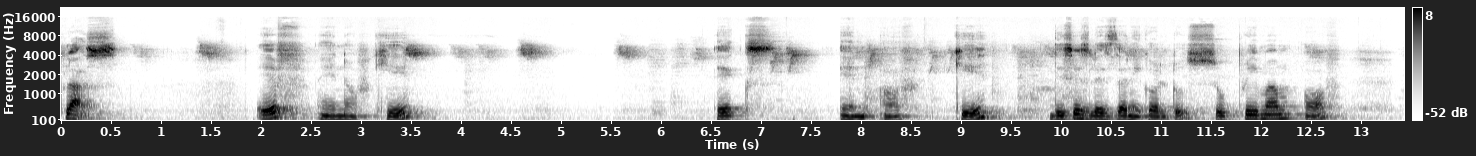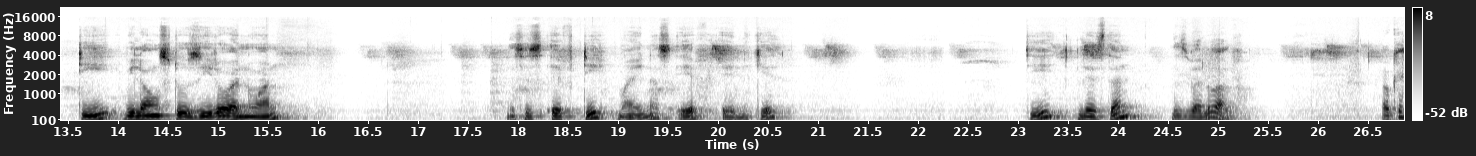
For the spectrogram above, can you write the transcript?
Plus f n of k x n of k. This is less than equal to supremum of t belongs to 0 and 1 this is ft minus f n k t less than this value alpha. Okay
